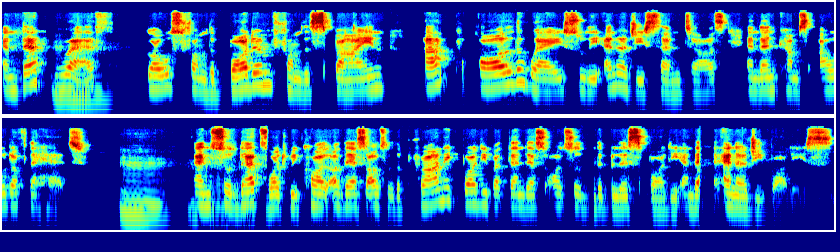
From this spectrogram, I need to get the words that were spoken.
And that breath goes from the bottom, from the spine, up all the way through the energy centers and then comes out of the head. Mm, And so that's what we call, or there's also the pranic body, but then there's also the bliss body and the energy bodies.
